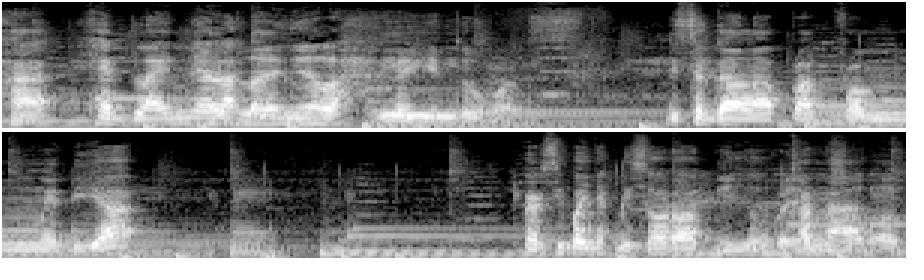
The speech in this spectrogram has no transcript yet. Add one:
Ha- headline-nya lah gitu. Headline-nya lah Di- kayak gitu, Mang. di segala platform media versi banyak disorot gitu Iya, banyak karena disorot.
